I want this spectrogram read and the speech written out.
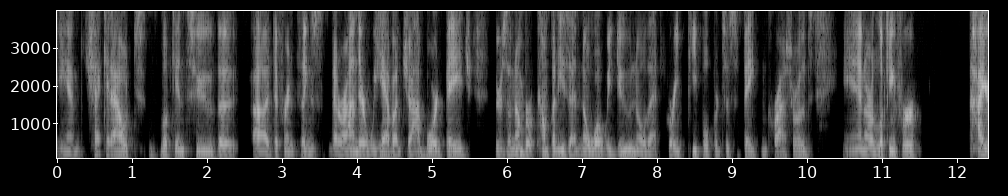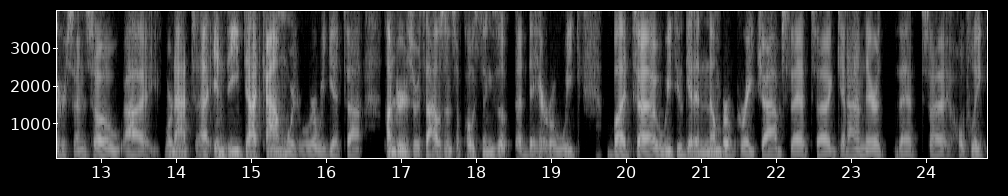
And check it out, look into the uh, different things that are on there. We have a job board page. There's a number of companies that know what we do, know that great people participate in Crossroads, and are looking for hires. And so uh, we're not uh, indeed.com where, where we get uh, hundreds or thousands of postings a, a day or a week, but uh, we do get a number of great jobs that uh, get on there that uh, hopefully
